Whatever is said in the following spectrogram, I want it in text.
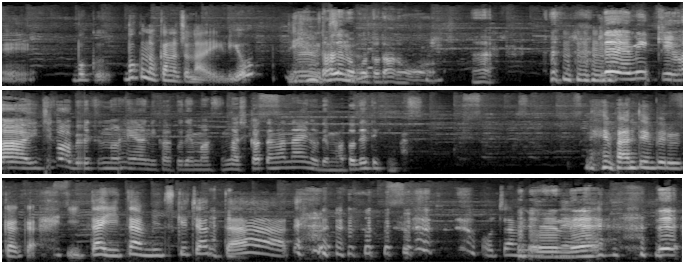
えー僕僕の彼女ならいるよって言うん誰のことだろう。ね で、ミッキーは一度は別の部屋に隠れますが、仕方がないのでまた出てきます。ね、バンデンベルグカカ「いたいた見つけちゃった」って お茶目ですねねで、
